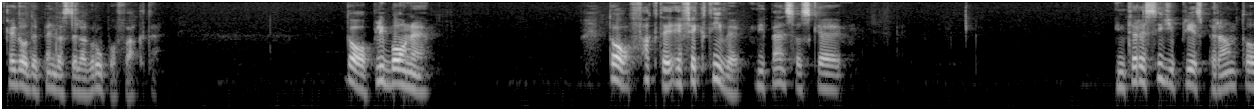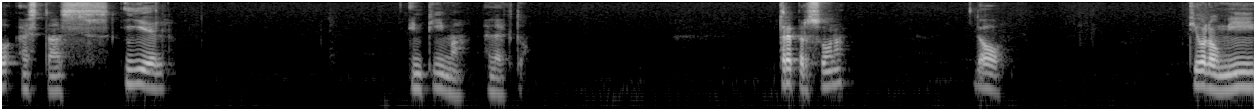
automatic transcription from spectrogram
Che do dependas de la grupo fakte. Do pli bone Do fakte effettive mi pensas che interessigi pri Esperanto estas iel intima electo. Tre persona, do, tio lau mi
